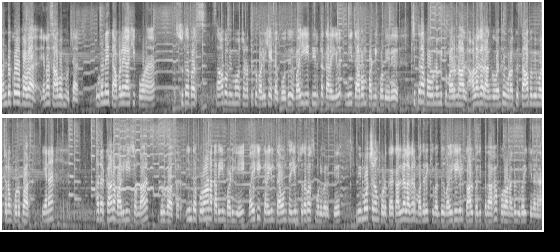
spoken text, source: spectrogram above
மண்டுகோபவ என சாபம் விட்டார். உடனே தவளையாகி போன சுதபஸ் சாப விமோசனத்துக்கு வழி கேட்டபோது வைகை தீர்த்த கரையில் நீ தவம் பண்ணி கொண்டிரு சித்ரா பௌர்ணமிக்கு மறுநாள் அழகர் அங்கு வந்து உனக்கு சாப விமோசனம் கொடுப்பார் என அதற்கான வழியை சொன்னார் துர்வாசர் இந்த புராண கதையின்படியே வைகை கரையில் தவம் செய்யும் சுதபஸ் முனிவருக்கு விமோச்சனம் கொடுக்க கள்ளழகர் மதுரைக்கு வந்து வைகையில் கால் பதிப்பதாக புராணங்கள் விவரிக்கின்றன.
